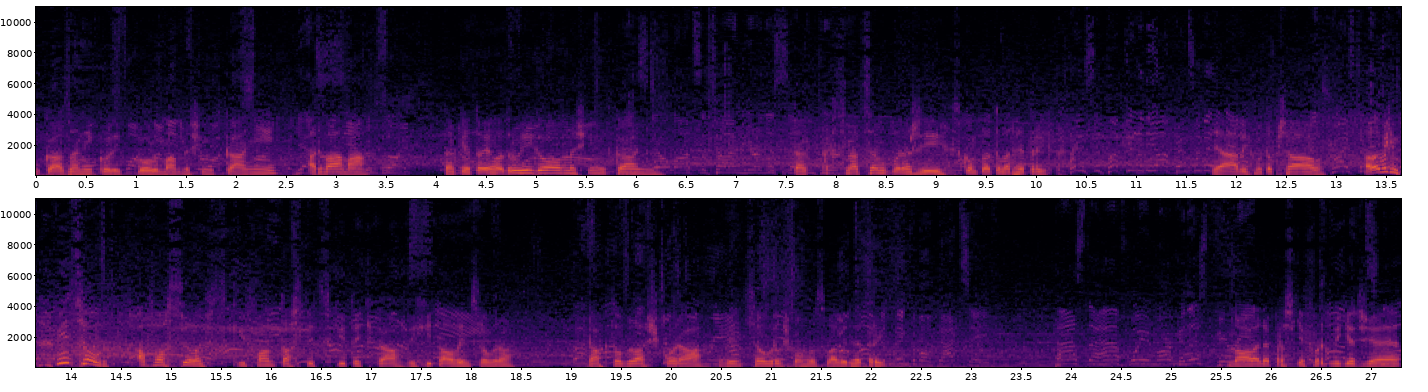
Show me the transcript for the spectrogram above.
ukázaný, kolik gólů má v dnešním utkání. A dva má. Tak je to jeho druhý gól v dnešním utkání. Tak snad se mu podaří skompletovat hetrik. Já bych mu to přál. Ale vidím, Vincour! A Vasilevský fantasticky teďka vychytal Vincoura. Tak to byla škoda. Vincour už mohl slavit hetrik. No ale jde prostě furt vidět, že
